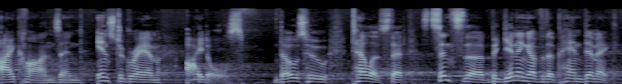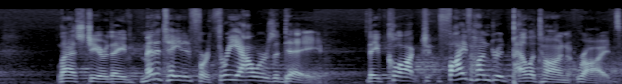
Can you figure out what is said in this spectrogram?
icons and Instagram idols, those who tell us that since the beginning of the pandemic last year, they've meditated for three hours a day. They've clocked 500 Peloton rides.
